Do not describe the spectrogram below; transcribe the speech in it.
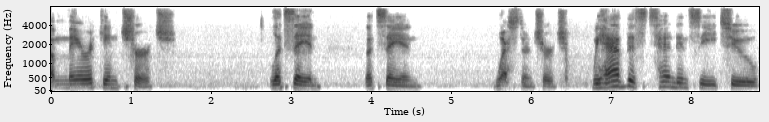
American church, let's say in let's say in Western church, we have this tendency to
